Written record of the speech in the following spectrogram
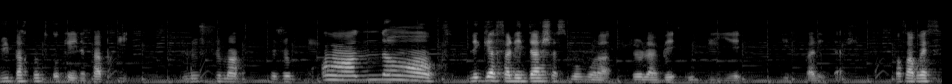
Lui, par contre, ok, il n'a pas pris le chemin que je prends. Oh non Les gars, fallait dash à ce moment-là. Je l'avais oublié. Il fallait dash. Enfin bref,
